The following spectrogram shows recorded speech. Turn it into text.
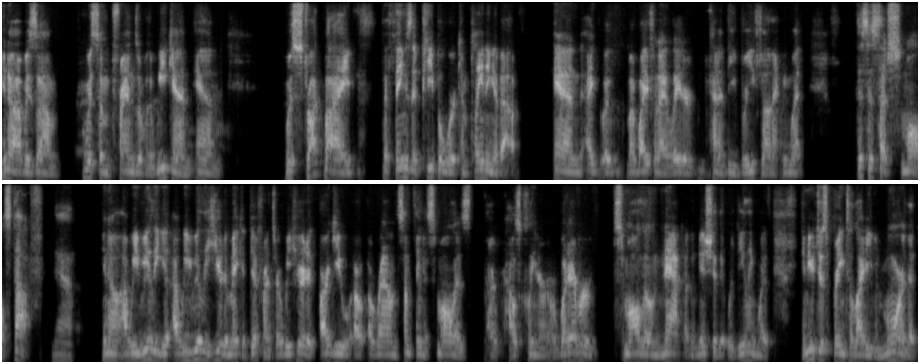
You know i was um, with some friends over the weekend and was struck by the things that people were complaining about. And I, uh, my wife and I later kind of debriefed on it. We went, "This is such small stuff." Yeah. You know, are we really are we really here to make a difference? Are we here to argue around something as small as our house cleaner or whatever small little gnat of an issue that we're dealing with? And you just bring to light even more that,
